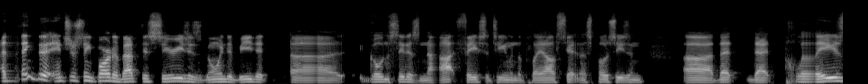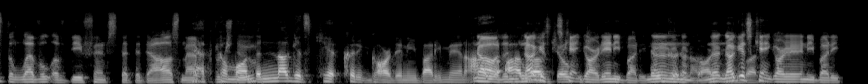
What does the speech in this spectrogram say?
I think the interesting part about this series is going to be that uh, Golden State has not faced a team in the playoffs yet in this postseason uh, that that plays the level of defense that the Dallas Mavericks yeah, come on, the Nuggets couldn't guard anybody, man. No, I, the I Nuggets can't guard anybody. No, no, no, no, no. The Nuggets can't guard anybody.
